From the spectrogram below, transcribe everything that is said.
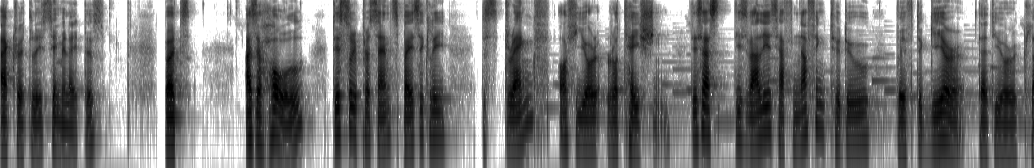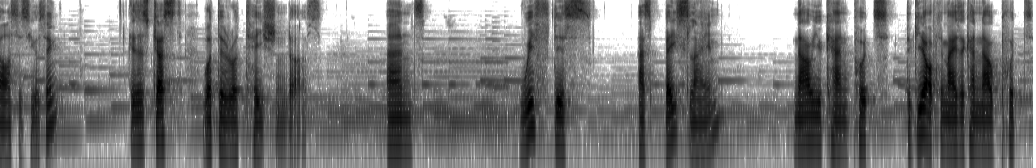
accurately simulate this. But as a whole, this represents basically the strength of your rotation. This has these values have nothing to do with the gear that your class is using. This is just what the rotation does. And with this as baseline, now you can put, the gear optimizer can now put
